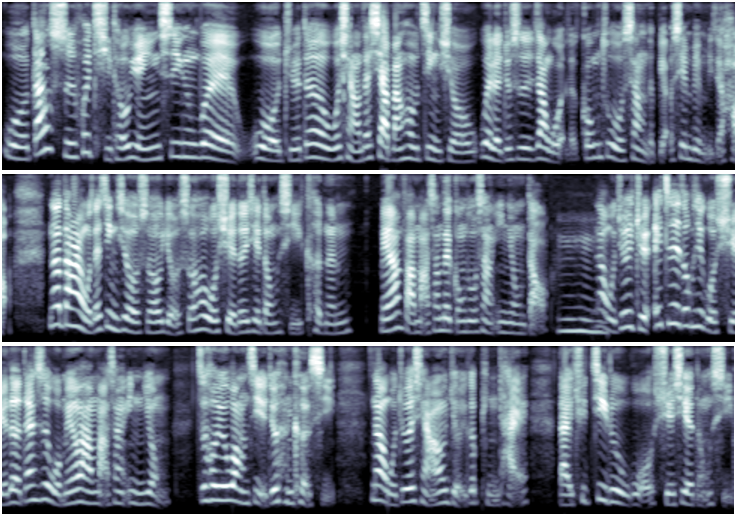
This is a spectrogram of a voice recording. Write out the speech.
我当时会起头原因是因为我觉得我想要在下班后进修，为了就是让我的工作上的表现变比较好。那当然我在进修的时候，有时候我学的一些东西可能没办法马上在工作上应用到，嗯，那我就会觉得，哎，这些东西我学了，但是我没有办法马上应用，之后又忘记，也就很可惜。那我就会想要有一个平台来去记录我学习的东西。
